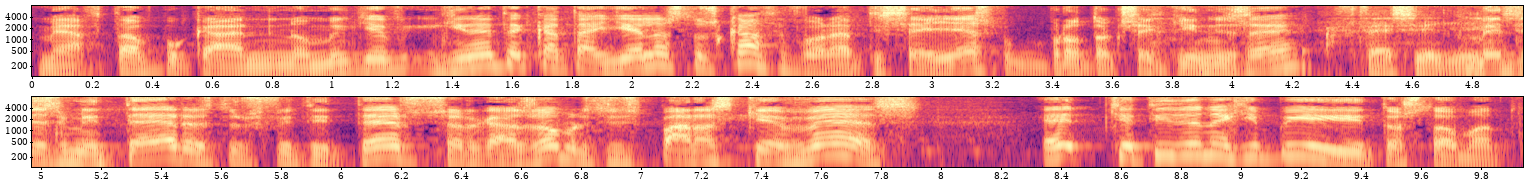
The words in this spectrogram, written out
με αυτά που κάνει. Νομίζω, και γίνεται καταγέλαστος κάθε φορά. Από τις ελιές που πρώτο ξεκίνησε. Αυτές οι ελιές. Με τις μητέρες, τους φοιτητές, τους εργαζόμενους, τις Παρασκευές. Ε, και τι δεν έχει πει το στόμα του.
